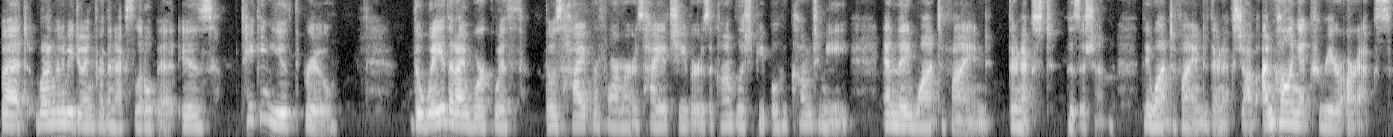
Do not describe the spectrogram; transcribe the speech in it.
But what I'm going to be doing for the next little bit is taking you through the way that I work with those high performers, high achievers, accomplished people who come to me and they want to find their next position they want to find their next job. I'm calling it Career RX.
